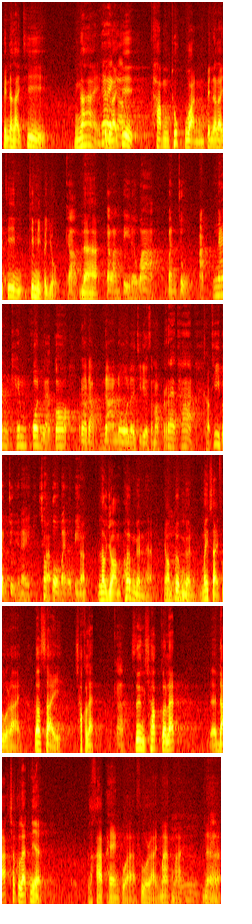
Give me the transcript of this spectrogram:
เป็นอะไรที่ง่ายง่ายเป็นอะไรครับ ที่ทำทุกวันเป็นอะไรที่ที่มีประโยชน์ครับ นะฮะ การันตีเลยว่า บรรจุอัดแน่นเข้มข้น แล้วก็ระดับนาโนเลยทีเดียวสำหรับแร่ธาตุครับ ที่บรรจุอยู่ในช็อกโกไบโอมิน ครับเรายอมเพิ่มเงินฮะยอมเพิ่มเงิน ไม่ใส่ฟลูออไรด์เราใส่ช็อกโกแลต ครับ ซึ่งช็อกโกแลตดาร์กช็อกโกแลตเนี่ยราคาแพงกว่าฟลูออไรด์มากมายอืมนะครับฮะ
